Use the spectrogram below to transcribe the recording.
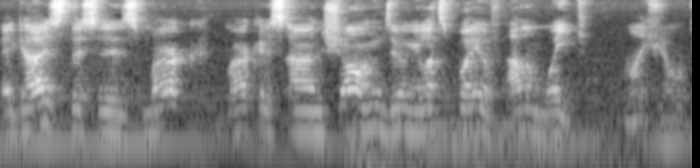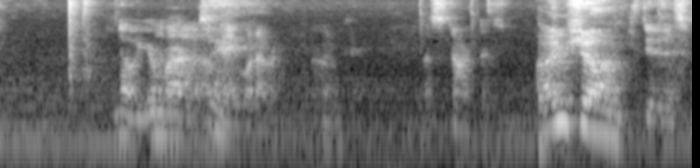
Hey guys, this is Mark, Marcus, and Sean doing a let's play of Alan Wake. My Sean. No, you're Uh, Marcus. Okay, whatever. Okay. Let's start this. I'm Sean. Let's do this.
